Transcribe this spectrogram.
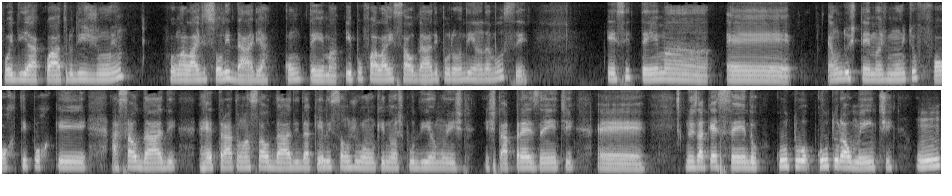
foi dia 4 de junho. Foi uma live solidária com o tema E por falar em saudade, por onde anda você? Esse tema é, é um dos temas muito forte porque a saudade retrata uma saudade daquele São João que nós podíamos estar presente, é, nos aquecendo cultu culturalmente um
